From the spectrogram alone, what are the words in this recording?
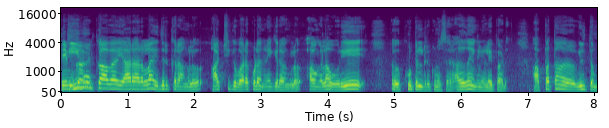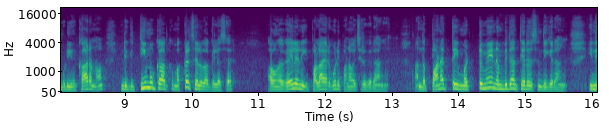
திமுக திமுகவை யார் யாரெல்லாம் எதிர்க்கிறாங்களோ ஆட்சிக்கு வரக்கூட நினைக்கிறாங்களோ அவங்கெல்லாம் ஒரே கூட்டில் இருக்கணும் சார். அதுதான் எங்கள் நிலைப்பாடு. அப்போ தான் வீழ்த்த முடியும். காரணம் இன்றைக்கு திமுகவுக்கு மக்கள் செல்வாக்கு இல்லை சார். அவங்க கையில் இன்றைக்கி பலாயிரம் கோடி பணம் வச்சுருக்கிறாங்க. அந்த பணத்தை மட்டுமே நம்பி தான் தேர்தல் சந்திக்கிறாங்க. இந்த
